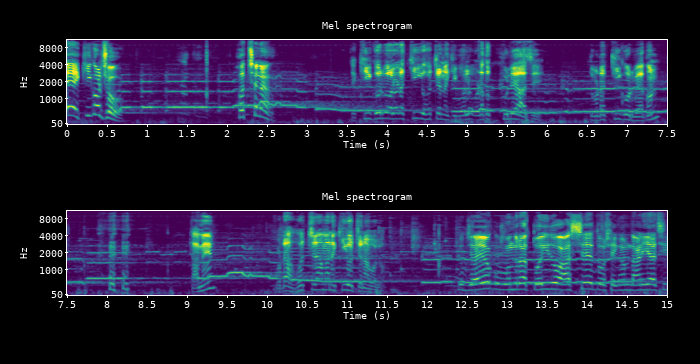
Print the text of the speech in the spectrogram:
এ কি করছ? হচ্ছে না। তা কি করবে বলো ওটা কি হচ্ছে না কি বলো? ওটা তো খুলে আছে। তো ওটা কি করবে এখন? তামিম ওটা হচ্ছে না মানে কি হচ্ছে না বলো? তো যাই হোক বন্ধুরা তৈ তো আসছে তো সেখানে দাঁড়িয়ে আছি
